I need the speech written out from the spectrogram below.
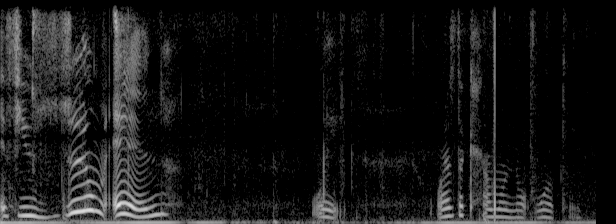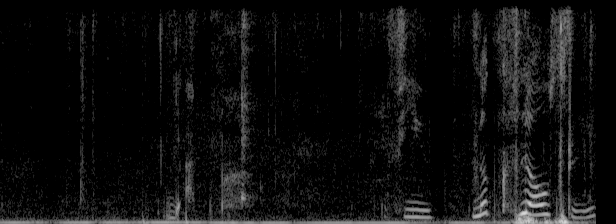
If you zoom in, wait, where's the camera not working? Yeah. If you look closely,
